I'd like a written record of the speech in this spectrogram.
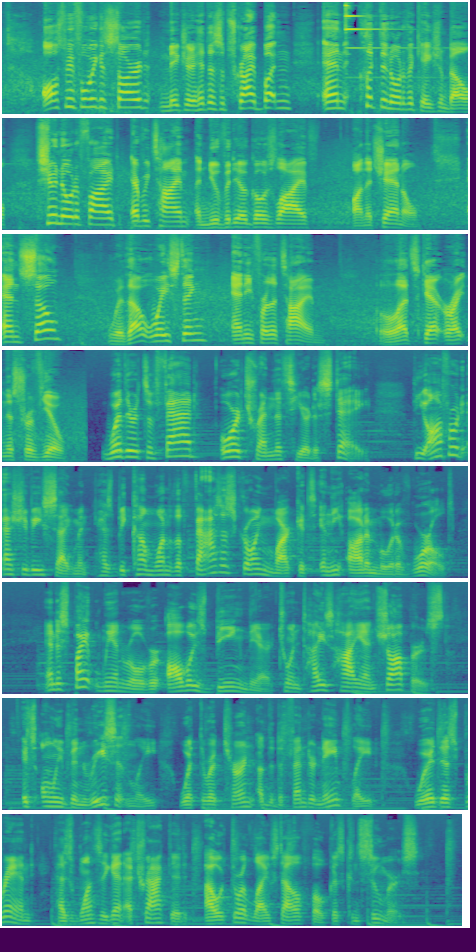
Also, before we get started, make sure to hit the subscribe button and click the notification bell so you're notified every time a new video goes live on the channel. And so, without wasting any further time, let's get right in this review. Whether it's a fad or a trend that's here to stay, the off-road SUV segment has become one of the fastest growing markets in the automotive world. And despite Land Rover always being there to entice high-end shoppers, it's only been recently, with the return of the Defender nameplate, where this brand has once again attracted outdoor lifestyle focused consumers.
